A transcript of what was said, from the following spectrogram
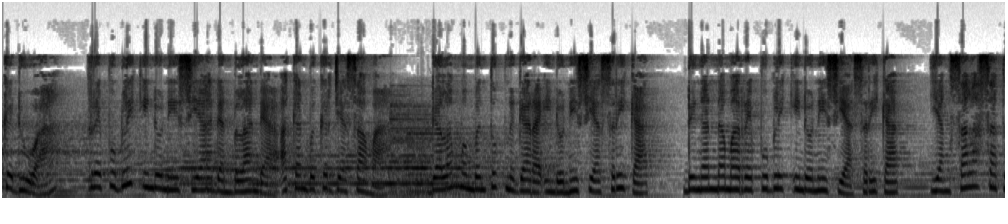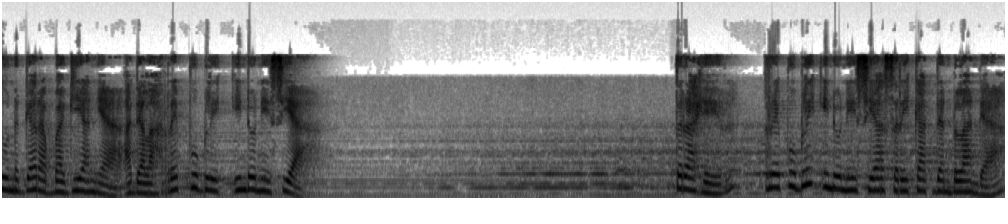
Kedua, Republik Indonesia dan Belanda akan bekerja sama dalam membentuk negara Indonesia Serikat dengan nama Republik Indonesia Serikat yang salah satu negara bagiannya adalah Republik Indonesia. Terakhir, Republik Indonesia Serikat dan Belanda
